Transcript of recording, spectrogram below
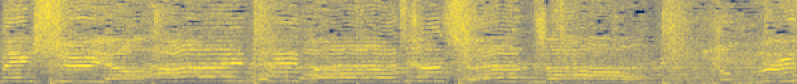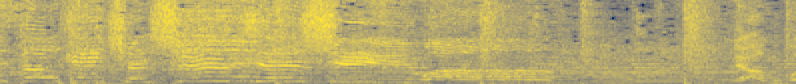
命需要爱陪伴着成长，用绿色给全世界希望，阳光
